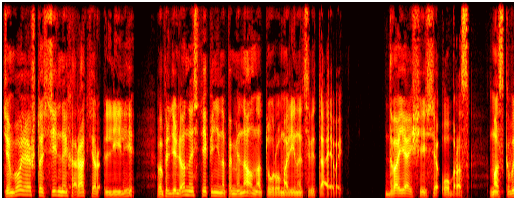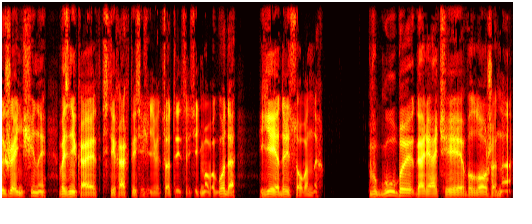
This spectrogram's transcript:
тем более, что сильный характер Лили в определенной степени напоминал натуру Марины Цветаевой. Двоящийся образ Москвы-женщины возникает в стихах 1937 года, ей адресованных в губы горячие вложено.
